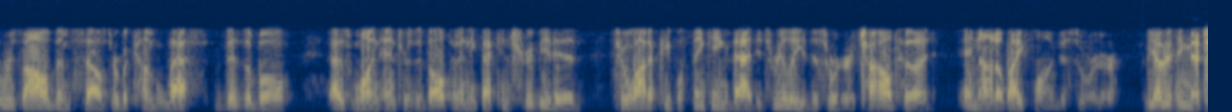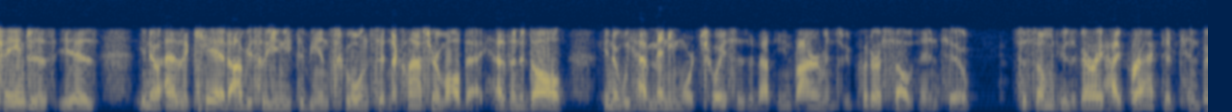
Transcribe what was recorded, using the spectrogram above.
resolve themselves or become less visible as one enters adulthood, I think that contributed to a lot of people thinking that it's really a disorder of childhood and not a lifelong disorder. The other thing that changes is, you know, as a kid, obviously you need to be in school and sit in a classroom all day. As an adult, you know, we have many more choices about the environments we put ourselves into. So someone who's very hyperactive can, be,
